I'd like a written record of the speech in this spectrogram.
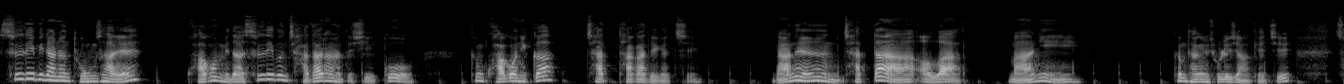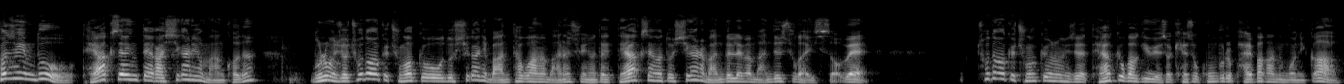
sleep이라는 동사의 과거입니다. sleep은 자다라는 뜻이 있고 그럼 과거니까 잤다가 되겠지. 나는 잤다 a lot. 많이. 그럼 당연히 졸리지 않겠지. 선생님도 대학생 때가 시간이 좀 많거든. 물론 이제 초등학교, 중학교도 시간이 많다고 하면 많을 수 있는데 대학생은 또 시간을 만들려면 만들 수가 있어. 왜? 초등학교, 중학교는 이제 대학교 가기 위해서 계속 공부를 밟아가는 거니까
